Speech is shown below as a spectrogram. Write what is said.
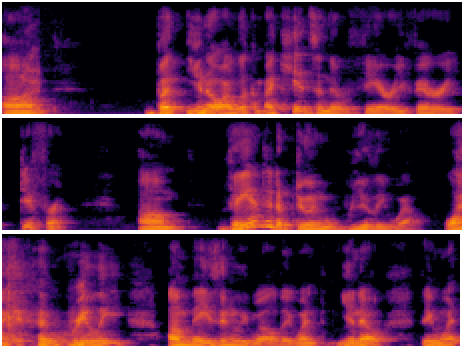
Um, Right. But you know, I look at my kids, and they're very, very different. Um, they ended up doing really well, like really amazingly well. They went, you know, they went,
